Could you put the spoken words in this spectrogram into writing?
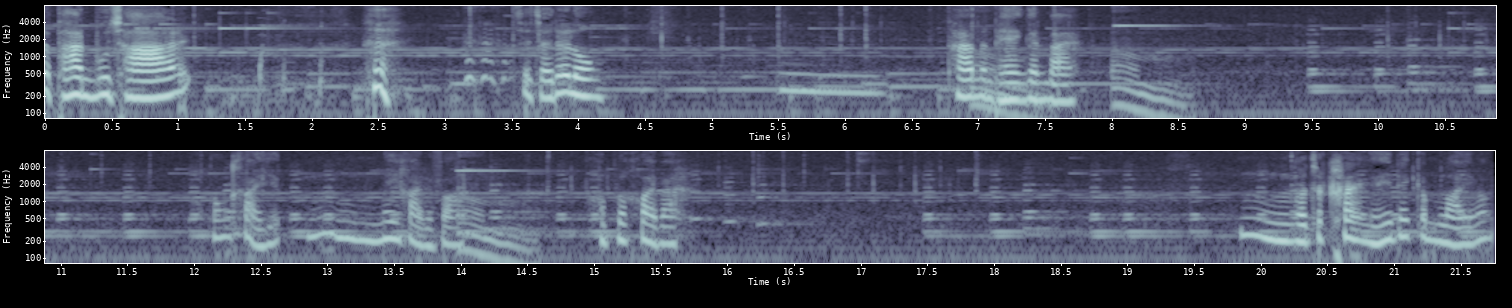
สถานบูชาเสียใจด้วยลงทานมันแพงเกันไป ต้องขายเยอะไม่ขายเลยฟ้าเอาเปลือกหอยไปอืมเราจะขายไงให้ได้กำไรบ้าง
